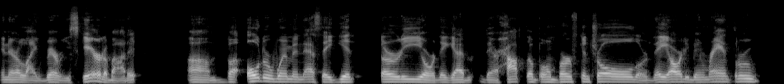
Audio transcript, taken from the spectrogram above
and they're like very scared about it. Um, but older women, as they get 30 or they got they're hopped up on birth control or they already been ran through,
